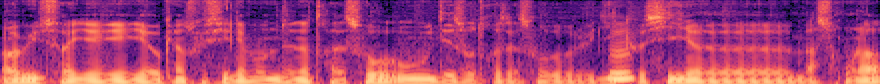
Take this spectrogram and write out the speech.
Ah oui, ça, il n'y a, aucun souci. Les membres de notre asso ou des autres assos ludiques Mm. aussi euh, bah, seront là.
